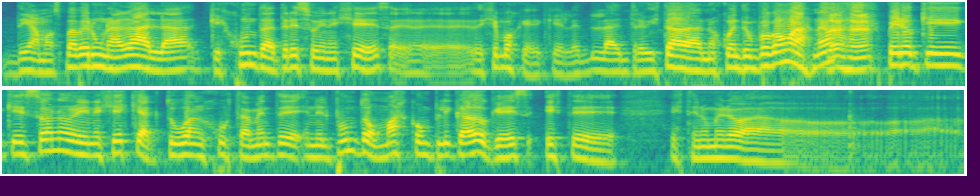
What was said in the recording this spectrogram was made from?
digamos, va a haber una gala que junta a tres ONGs, eh, dejemos que, que la- la entrevistada nos cuente un poco más, ¿no? Ajá. Pero que, que son ONGs que actúan justamente en el punto más complicado que es este, este número ah, ah,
